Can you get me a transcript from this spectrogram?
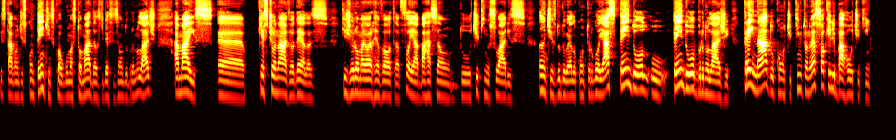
estavam descontentes com algumas tomadas de decisão do Bruno Lage. A mais é, questionável delas que gerou maior revolta foi a barração do Tiquinho Soares antes do duelo contra o Goiás, tendo o, o, tendo o Bruno Lage treinado com o Tiquinho, então não é só que ele barrou o Tiquinho,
